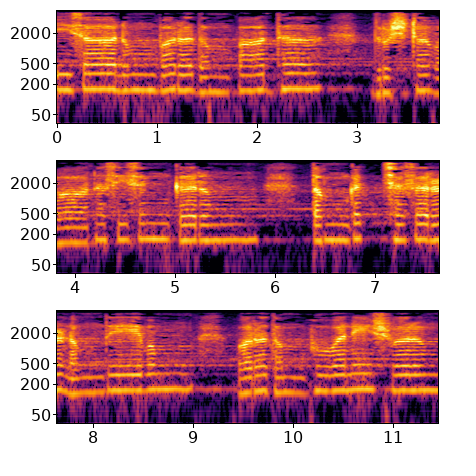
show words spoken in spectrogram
ईशानम् वरदम् पार्थ दृष्टवानसि शङ्करम् तम् गच्छ शरणम् देवम् वरदम् भुवनेश्वरम्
